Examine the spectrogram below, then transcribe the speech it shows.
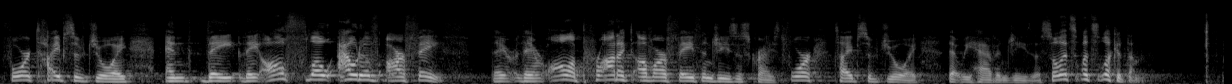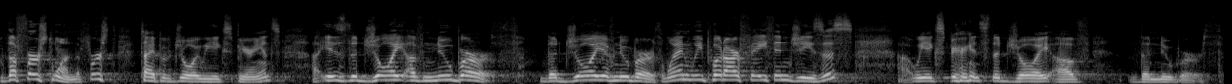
Four types of joy, and they, they all flow out of our faith. They are, they are all a product of our faith in Jesus Christ. Four types of joy that we have in Jesus. So let's, let's look at them. The first one, the first type of joy we experience, uh, is the joy of new birth. The joy of new birth. When we put our faith in Jesus, uh, we experience the joy of the new birth.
